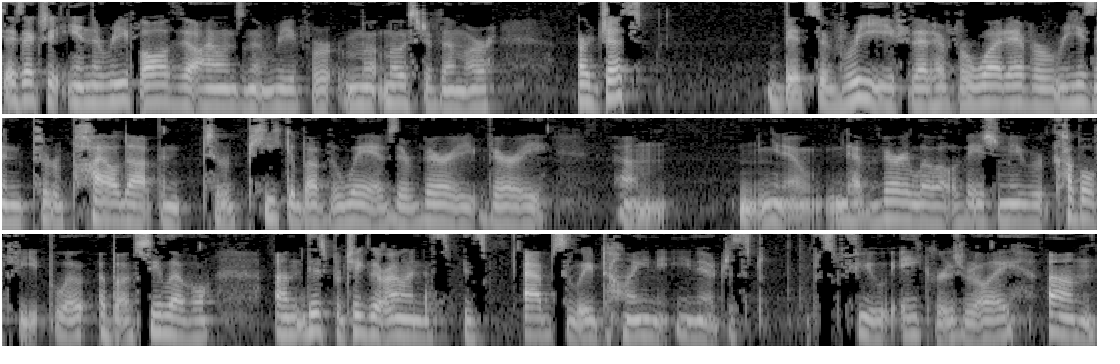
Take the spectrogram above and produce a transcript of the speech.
it's actually in the reef. All of the islands in the reef, m- most of them, are are just bits of reef that have, for whatever reason, sort of piled up and sort of peak above the waves. They're very, very um, you know, have very low elevation, maybe a couple feet below above sea level. Um, this particular island is, is absolutely tiny, you know, just, a few acres really. Um,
